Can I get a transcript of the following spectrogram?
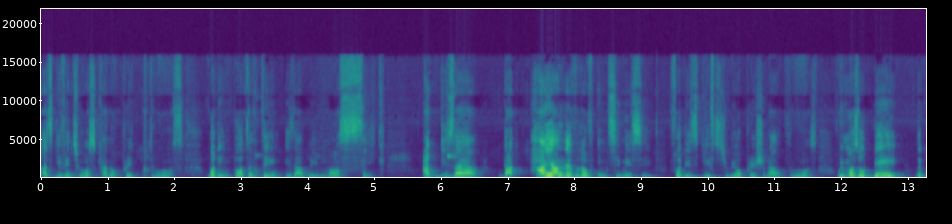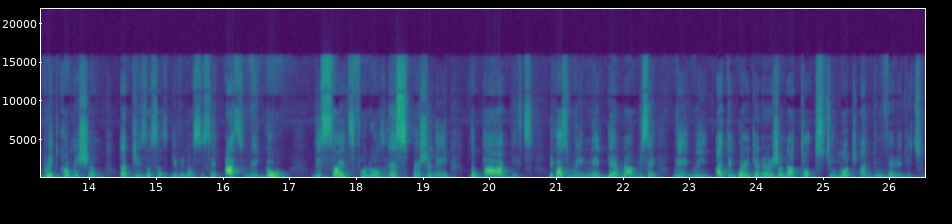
has given to us can operate through us. But the important thing is that we must seek and desire that higher level of intimacy for these gifts to be operational through us. We must obey the Great Commission that Jesus has given us to say, as we go, these signs follow us, especially the power gifts because we need them now. You see, we, we, I think we're a generation that talks too much and do very little.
